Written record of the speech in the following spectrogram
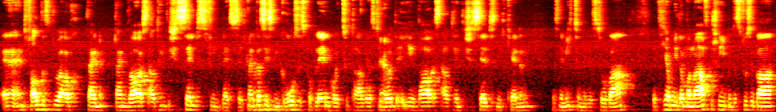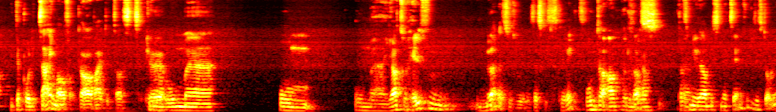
äh, entfaltest du auch dein, dein wahres, authentisches Selbst viel besser. Ich meine, das ist ein großes Problem heutzutage, dass die Ja. Leute ihr wahres, authentisches Selbst nicht kennen. Das nehme ich zumindest so wahr. Ich habe mir da mal aufgeschrieben, dass du sogar mit der Polizei mal gearbeitet hast, äh, Genau. um, äh, um, um äh, ja, zu helfen, Mörder zu suchen. Ist das, ist das korrekt? Unter anderem, Krass. Kannst du mir da ein bisschen erzählen von dieser Story?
